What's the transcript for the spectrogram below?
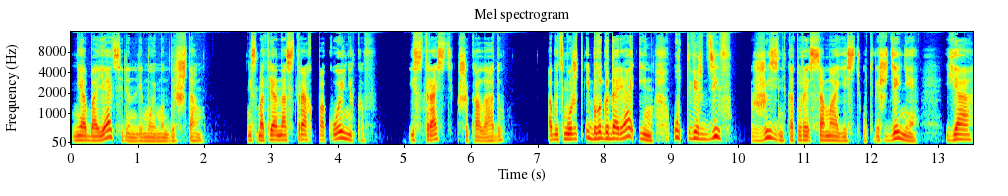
не обаятелен ли мой Мандельштам, несмотря на страх покойников и страсть к шоколаду, а, быть может, и благодаря им, утвердив жизнь, которая сама есть утверждение, я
